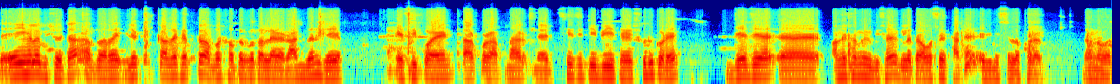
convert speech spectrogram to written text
এই হলো বিষয়টা। আপনারা ইলেকট্রিক কাজের ক্ষেত্রে আবার সতর্কতা রাখবেন যে এসি পয়েন্ট তারপর আপনার সিসিটিভি থেকে শুরু করে যে যে আনুষঙ্গিক বিষয় এগুলোতে অবশ্যই থাকে, এই জিনিসটা লক্ষ্য রাখবেন। ধন্যবাদ।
